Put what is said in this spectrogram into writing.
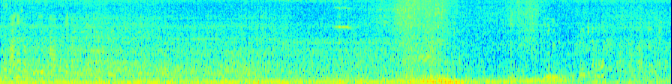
Kasi sana siya bibili sa dyan ang bisa niya. Kita ko naman. Ako talaga may tama.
